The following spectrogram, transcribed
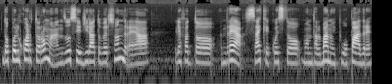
Dopo il quarto romanzo si è girato verso Andrea e gli ha fatto Andrea, sai che questo Montalbano è tuo padre?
